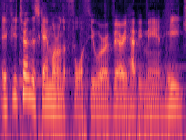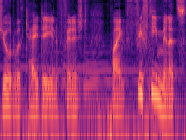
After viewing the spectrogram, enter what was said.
if you turned this game on on the fourth, you were a very happy man. He dueled with KD and finished playing 50 minutes,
